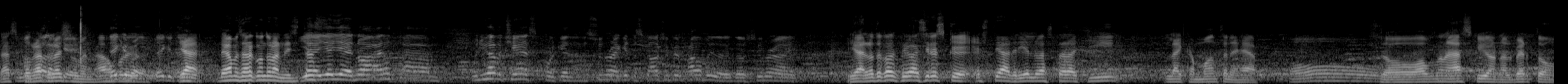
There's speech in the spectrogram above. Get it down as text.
That's congratulations, que- man. Ah, Thank you, brother. Thank you, thank you. déjame saber cuándo la necesitas. Yeah, yeah, yeah. No, I don't. Um, when you have a chance, porque the sooner I get the scholarship, in, probably the, the sooner I. Ya, la otra cosa que te iba a decir es que este Adriel va a estar aquí like a month and a half. Oh. So I was to ask you on Alberto,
